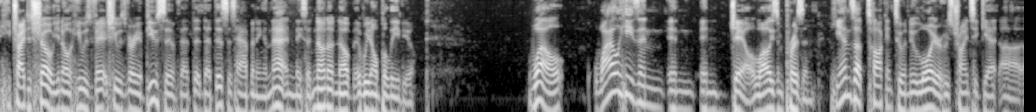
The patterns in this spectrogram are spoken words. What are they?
he tried to show you know he was very she was very abusive that th- that this is happening and that, and they said no no no we don't believe you. Well, while he's in in in jail, while he's in prison, he ends up talking to a new lawyer who's trying to get uh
